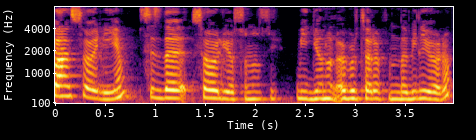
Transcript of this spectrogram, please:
Ben söyleyeyim. Siz de söylüyorsunuz videonun öbür tarafında biliyorum.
